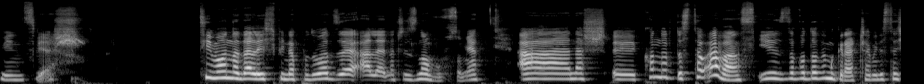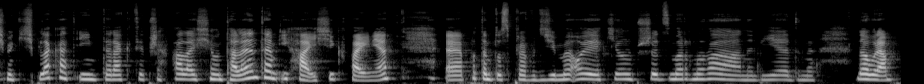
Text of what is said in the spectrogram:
Więc wiesz, Simona dalej śpi na podłodze, ale, znaczy znowu w sumie, a nasz y, Konor dostał awans i jest zawodowym graczem i dostaliśmy jakiś plakat i interakcję przechwalaj się talentem i hajsik, fajnie. E, potem to sprawdzimy. Ojej, jaki on przyszedł zmarnowany, biedny. Dobra,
